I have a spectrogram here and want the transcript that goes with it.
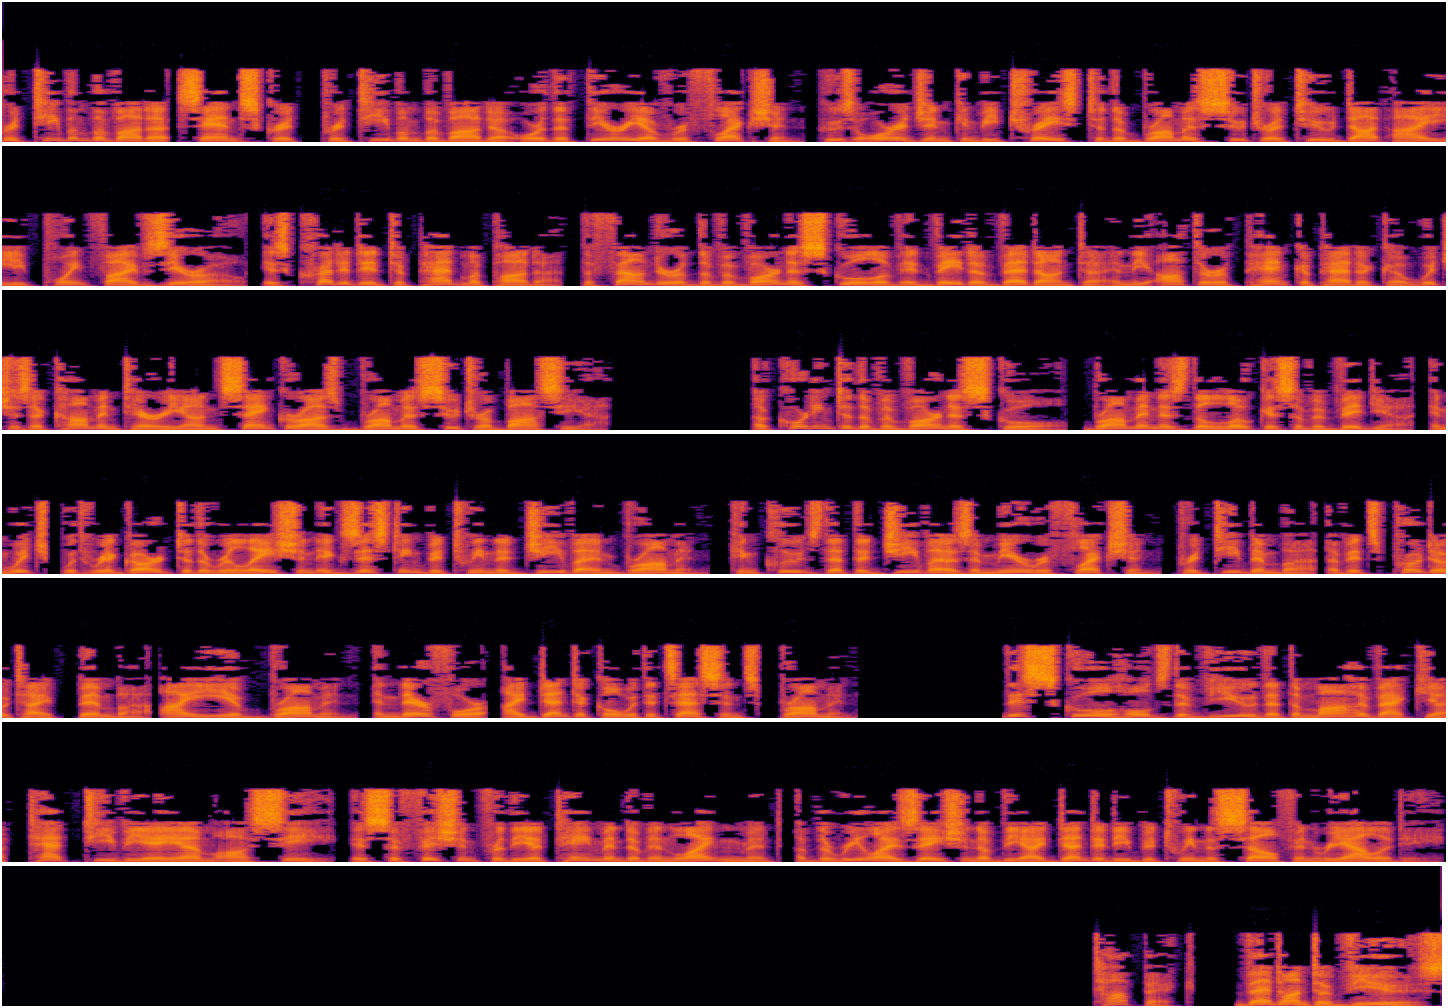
Pratibimbavada Sanskrit, Pratibimbavada or the theory of reflection, whose origin can be traced to the Brahma Sutra 2.ie.50, is credited to Padmapada, the founder of the Vivarana school of Advaita Vedanta and the author of Pancapadika which is a commentary on Sankara's Brahma Sutra Bhāsya. According to the Vivarana school, Brahman is the locus of avidya, and which, with regard to the relation existing between the jiva and Brahman, concludes that the jiva is a mere reflection of its prototype bimba i.e. of Brahman, and therefore, identical with its essence, Brahman. This school holds the view that the Mahavakya, tat tvam asi, is sufficient for the attainment of enlightenment, of the realization of the identity between the self and reality. Vedanta views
